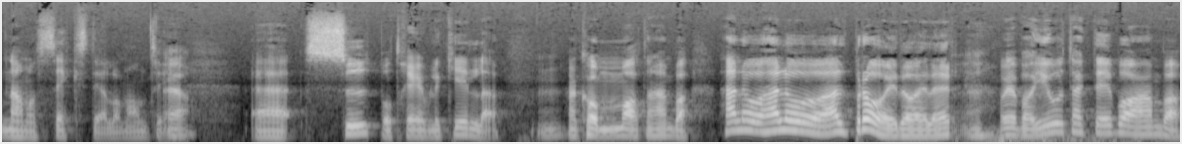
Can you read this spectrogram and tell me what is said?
närmare 60 eller någonting. Ja. Eh, supertrevlig kille. Han kom med maten och han bara Hallå, hallå, allt bra idag eller? Och jag bara Jo tack det är bra. Han bara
